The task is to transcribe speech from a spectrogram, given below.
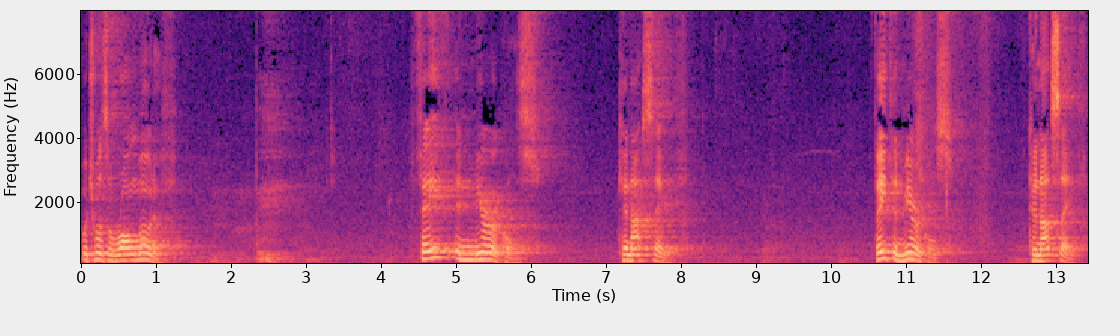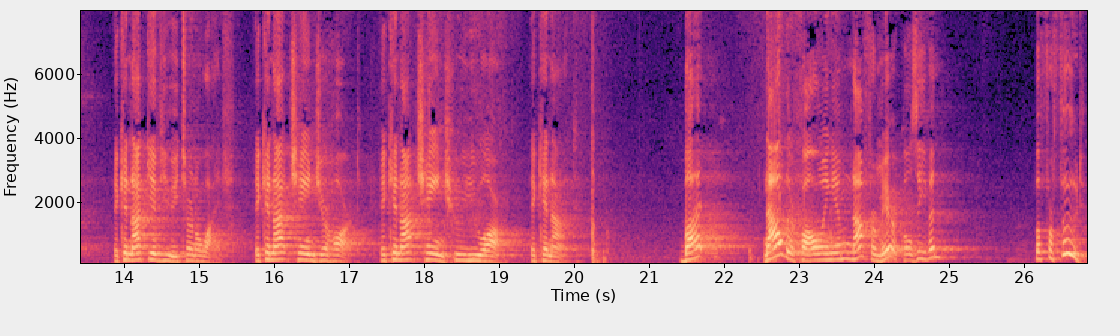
which was a wrong motive. Faith in miracles cannot save. Faith in miracles cannot save. It cannot give you eternal life. It cannot change your heart. It cannot change who you are. It cannot. But now they're following him, not for miracles even, but for food.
